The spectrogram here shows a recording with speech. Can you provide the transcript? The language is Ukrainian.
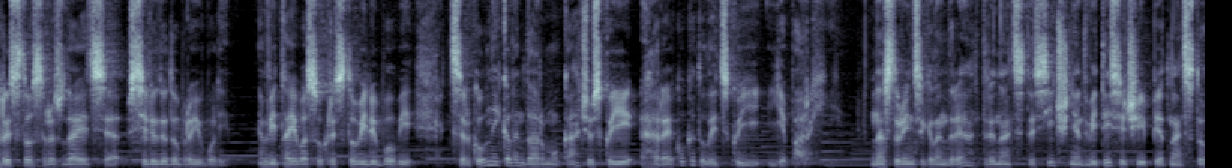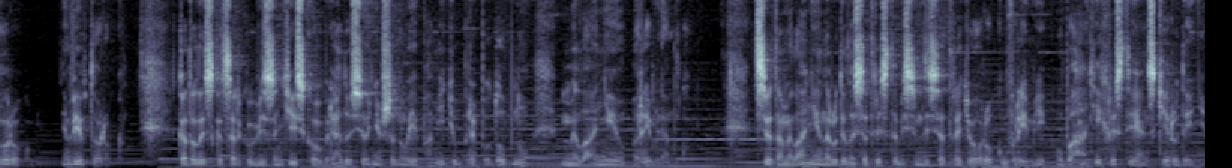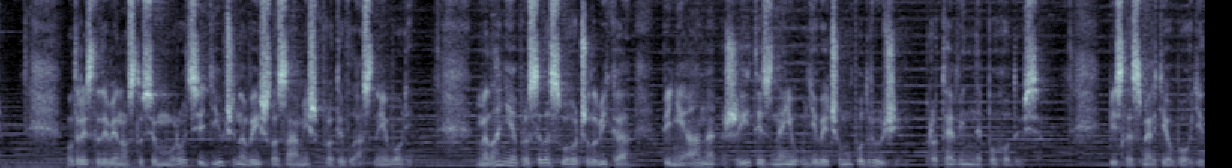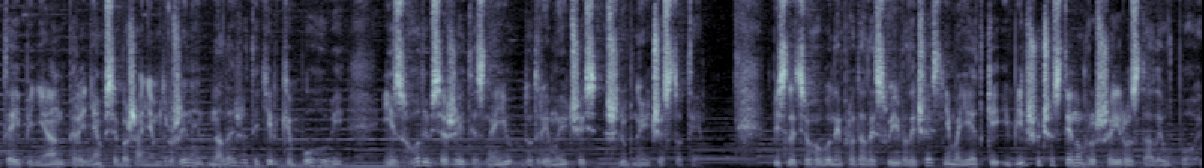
Христос рождається, всі люди доброї волі. Вітаю вас у Христовій любові, церковний календар Мукачівської греко-католицької єпархії. На сторінці календаря 13 січня 2015 року. Вівторок. Католицька церква візантійського обряду сьогодні вшанує пам'яттю преподобну Меланію Римлянку. Свята Меланія народилася 383 року в Римі у багатій християнській родині. У 397 році дівчина вийшла заміж проти власної волі. Меланія просила свого чоловіка Пініана жити з нею у дівичому подружжі, проте він не погодився. Після смерті обох дітей Пініан перейнявся бажанням дружини належати тільки Богові і згодився жити з нею, дотримуючись шлюбної чистоти. Після цього вони продали свої величезні маєтки і більшу частину грошей роздали в боги.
